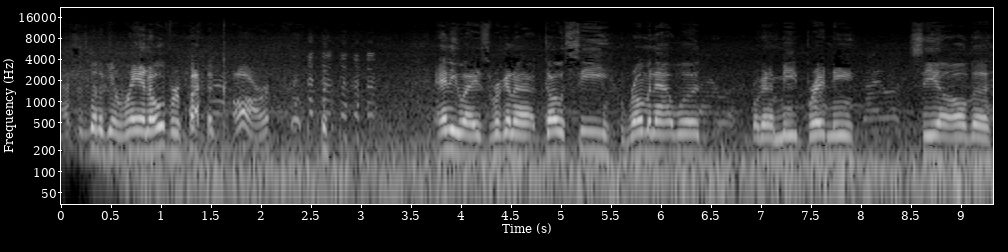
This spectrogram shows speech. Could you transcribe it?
Asher's gonna get ran over by a car. anyways, we're gonna go see Roman Atwood. We're gonna meet Brittney, see all the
